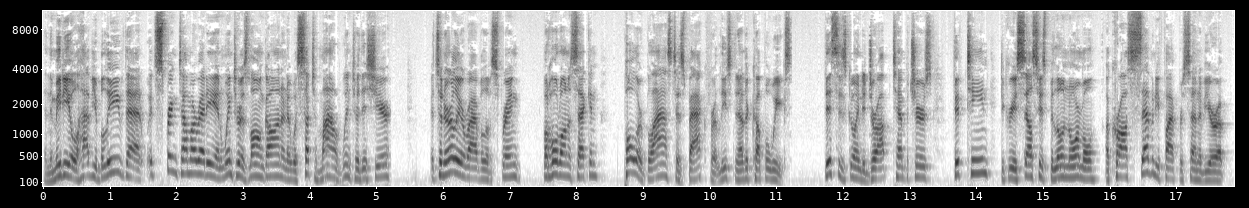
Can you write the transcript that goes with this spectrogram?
And the media will have you believe that it's springtime already and winter is long gone and it was such a mild winter this year. It's an early arrival of spring, but hold on a second. Polar blast is back for at least another couple weeks. This is going to drop temperatures 15 degrees Celsius below normal across 75% of Europe.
